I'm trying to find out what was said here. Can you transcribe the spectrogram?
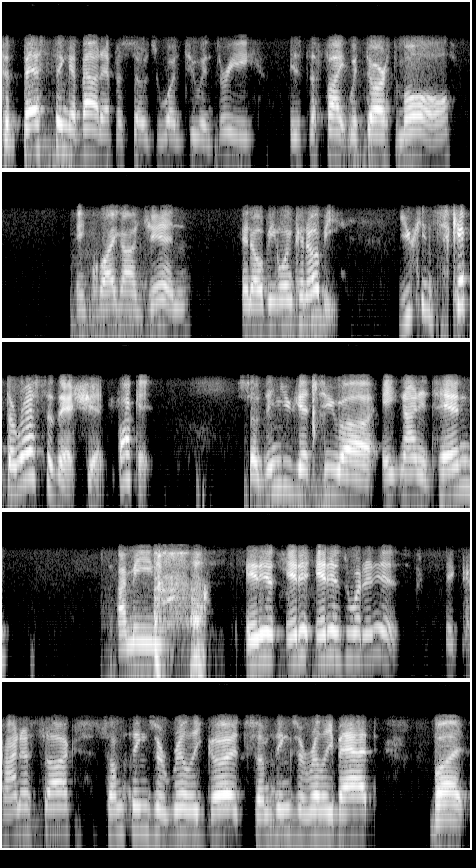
The best thing about episodes one, two, and three is the fight with Darth Maul and Qui Gon Jinn and Obi Wan Kenobi. You can skip the rest of that shit. Fuck it. So then you get to uh, eight, nine, and ten. I mean, it is it it is what it is. It kind of sucks. Some things are really good. Some things are really bad. But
